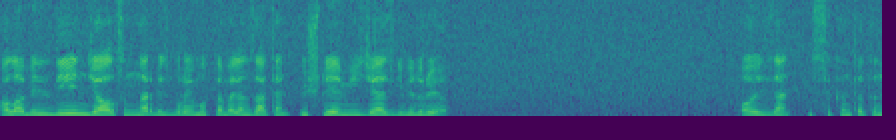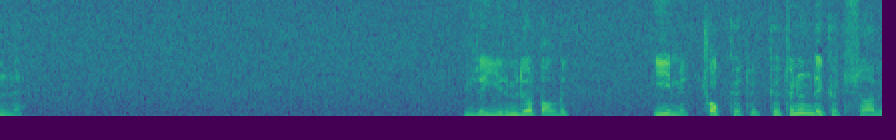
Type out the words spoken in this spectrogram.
Alabildiğince alsınlar. Biz burayı muhtemelen zaten üçleyemeyeceğiz gibi duruyor. O yüzden sıkıntı tın ne? %24 aldık. İyi mi? Çok kötü. Kötünün de kötüsü abi.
